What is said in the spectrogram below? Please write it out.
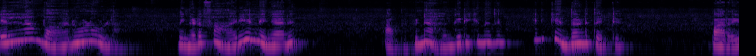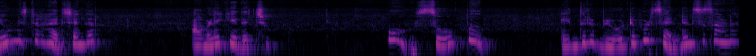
എല്ലാം വാനോളമുള്ള നിങ്ങളുടെ ഭാര്യയല്ലേ ഞാൻ അപ്പം പിന്നെ അഹങ്കരിക്കുന്നതിൽ എനിക്ക് എന്താണ് തെറ്റ്? പറയൂ മിസ്റ്റർ ഹരിശങ്കർ. അവളെ കിതച്ചു. ഓ സൂപ്പ്. എന്തൊരു ബ്യൂട്ടിഫുൾ സെന്റൻസസ് ആണ്.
